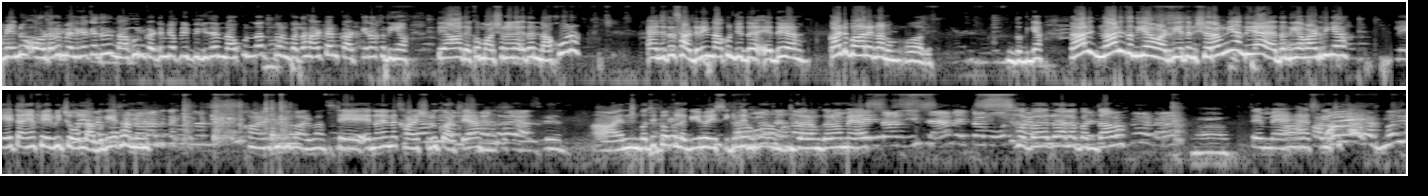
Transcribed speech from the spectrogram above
ਮੈਨੂੰ ਆਰਡਰ ਮਿਲ ਗਿਆ ਕਹਿੰਦੇ ਨਾਖੂਨ ਕੱਢੇ ਮੈਂ ਆਪਣੀ ਬਿੱਲੀ ਦਾ ਨਾਖੂਨ ਨਾ ਤੁਹਾਨੂੰ ਪਤਾ ਹਰ ਟਾਈਮ ਕੱਟ ਕੇ ਰੱਖਦੀ ਆ। ਤੇ ਆਹ ਦੇਖੋ ਮਾਸ਼ਾਅੱਲਾ ਇਹਦਾ ਨਾਖੂਨ। ਇੰਜ ਤਾਂ ਸਾਡੇ ਨਹੀਂ ਨਾਖੂਨ ਜਿੱਦਾਂ ਇਹਦੇ ਆ। ਕੱਢ ਬਾਹਰ ਇਹਨਾਂ ਨੂੰ। ਉਹ ਆ ਦੇ। ਦੰਦੀਆਂ ਨਾਲ ਹੀ- ਨਾਲ ਹੀ ਦੰਦੀਆਂ ਵੜਦੀਆਂ ਤੈਨੂੰ ਸ਼ਰਮ ਨਹੀਂ ਆਉਂਦੀ ਐ? ਦੰਦੀਆਂ ਵੜਦੀਆਂ। ਲੇਟ ਆਏ ਆ ਫਿਰ ਵੀ ਚੋਲ ਲੱਭ ਗਏ ਸਾਨੂੰ। ਖਾਣਾ ਸ਼ੁਰੂ ਕਰ ਬਸ। ਤੇ ਇਹਨਾਂ ਨੇ ਨਾ ਖਾਣਾ ਸ਼ੁਰੂ ਕਰਤੇ ਆ। ਹਾਂ ਇਹਨੂੰ ਬਹੁਤੀ ਭੁੱਖ ਲੱਗੀ ਹੋਈ ਸੀ ਤੇ ਗਰਮ ਗਰਮ ਐ। ਸਬਰ ਵਾਲਾ ਬੰਦਾ ਵਾ। ਹਾਂ। ਤੇ ਮੈਂ ਇਸ ਲਈ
